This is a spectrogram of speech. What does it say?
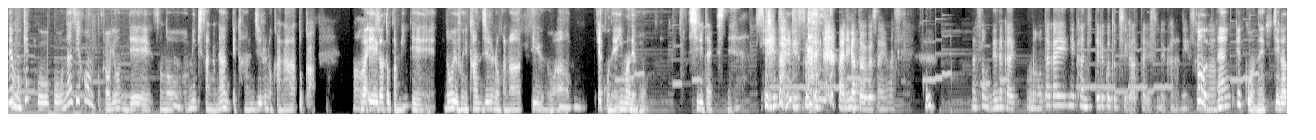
でうんも結構こう同じ本とかを読んで、その、うんミキさんがなんて感じるのかなとか、まあ映画とか見て、どういうふうに感じるのかなっていうのは、うん結構ね、今でも知りたいですね。知りたいですね。ありがとうございます。あそうね、だから、まあ、お互いね、感じてること違ったりするからね。そうれは。だね。結構ね、違っ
